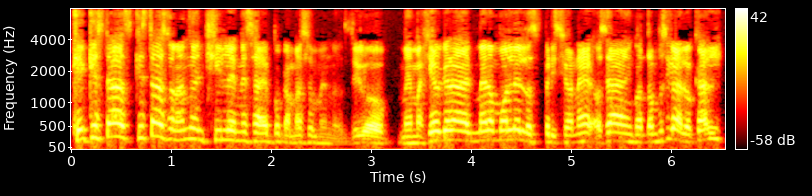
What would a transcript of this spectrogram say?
¿Qué, qué, estabas, ¿Qué estaba sonando en Chile en esa época más o menos? Digo, me imagino que era el mero mole Los Prisioneros, o sea, en cuanto a música local,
